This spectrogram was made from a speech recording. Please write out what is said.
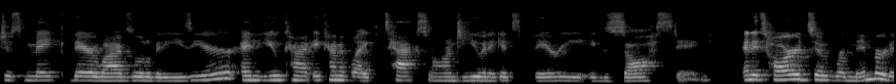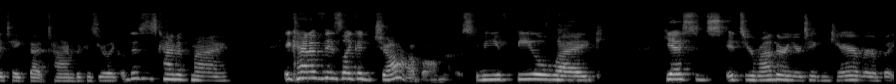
just make their lives a little bit easier and you kind it kind of like tacks on to you and it gets very exhausting. And it's hard to remember to take that time because you're like oh, this is kind of my it kind of is like a job almost. I mean you feel mm-hmm. like yes it's it's your mother and you're taking care of her but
